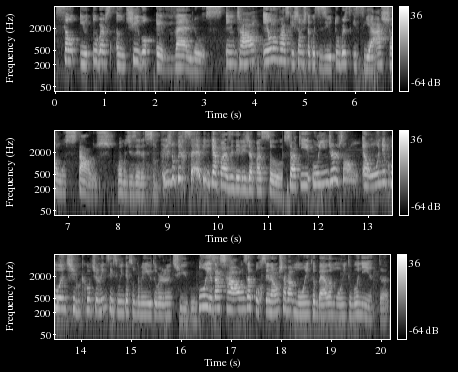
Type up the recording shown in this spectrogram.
são youtubers antigos e velhos. Então, eu não faço questão de estar com esses youtubers que se acham os taus, vamos dizer assim. Eles não percebem que a fase deles já passou. Só que o Whindersson é o único antigo que continua. Nem sei se o Whindersson também é youtuber antigo. Luísa Souza, por sinal, estava muito bela, muito bonita,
